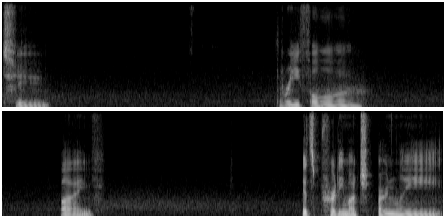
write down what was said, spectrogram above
two, three, four, five. It's pretty much only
